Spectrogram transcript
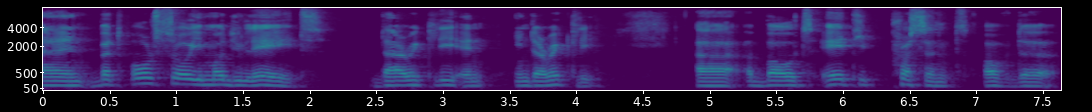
And but also it modulates directly and indirectly uh, about 80% of the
